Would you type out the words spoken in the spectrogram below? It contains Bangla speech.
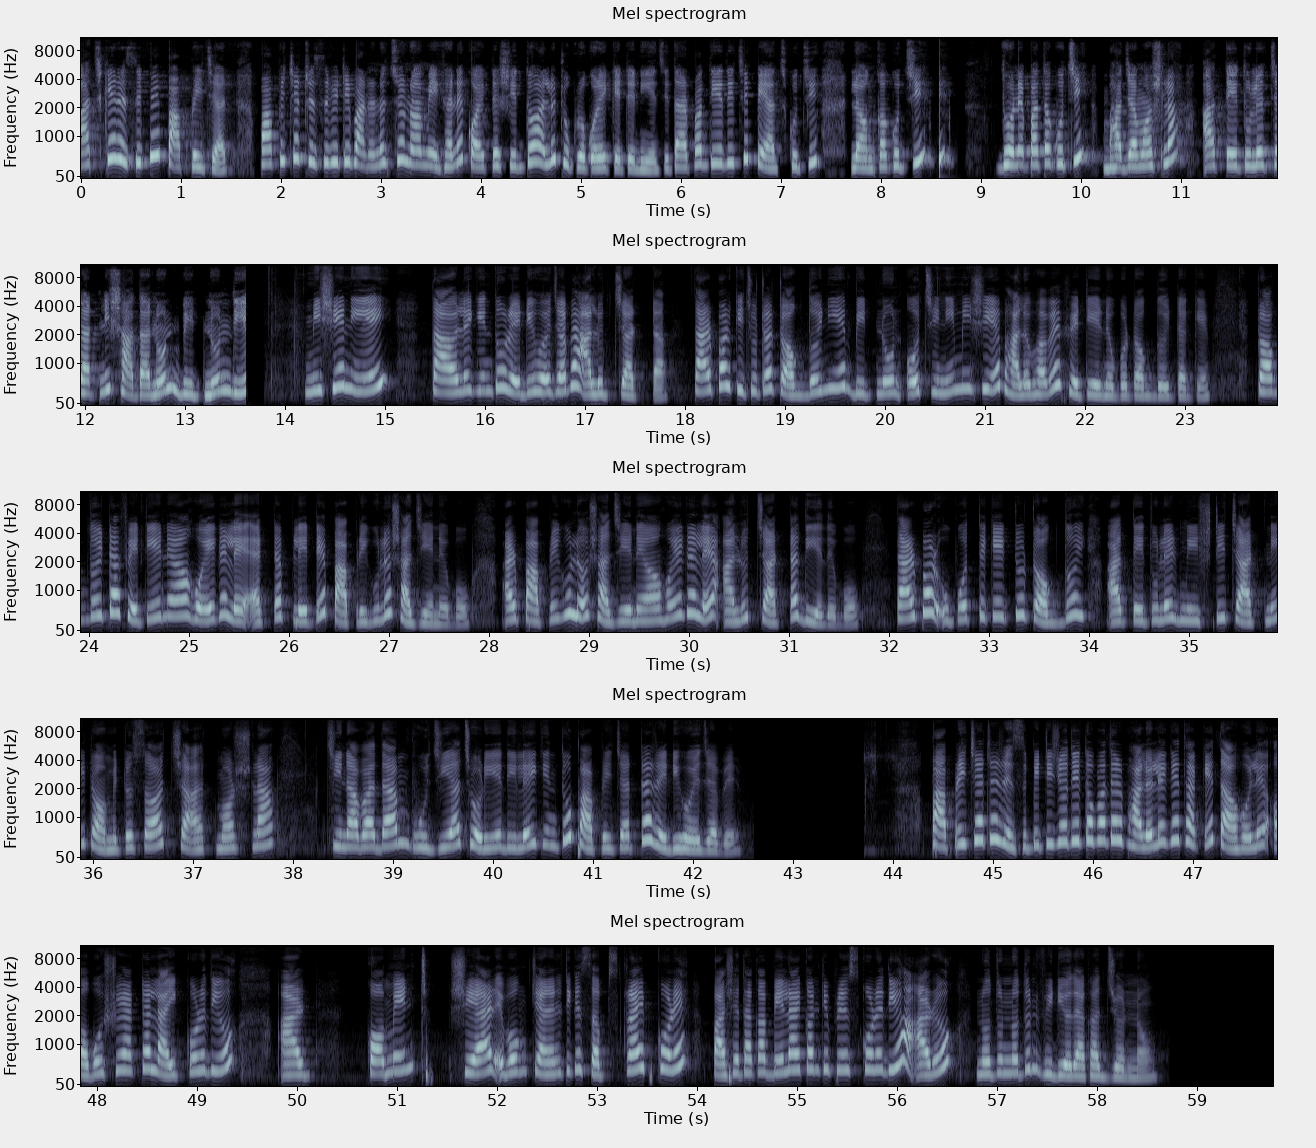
আজকের রেসিপি পাপড়ি চাট। পাপড়ি চাট রেসিপিটি বানানোর জন্য আমি এখানে কয়েকটা সিদ্ধ আলু টুকরো করে কেটে নিয়েছি। তারপর দিয়ে দিচ্ছি পেঁয়াজ কুচি, লঙ্কা কুচি, ধনে পাতা কুচি, ভাজা মশলা আর তেঁতুলের চাটনি, সাদা নুন, বিট নুন দিয়ে মিশিয়ে নিয়েই তাহলে কিন্তু রেডি হয়ে যাবে আলুর চাটটা। তারপর কিছুটা টক দই নিয়ে বিট নুন ও চিনি মিশিয়ে ভালোভাবে ফেটিয়ে নেব টক দইটাকে। টক দইটা ফেটিয়ে নেওয়া হয়ে গেলে একটা প্লেটে পাপড়িগুলো সাজিয়ে নেব। আর পাপড়িগুলো সাজিয়ে নেওয়া হয়ে গেলে আলুর চাটটা দিয়ে দেব। তারপর উপর থেকে একটু টক দই আর তেঁতুলের মিষ্টি চাটনি, টমেটো সস, চাট মশলা, চীনাবাদাম, ভুজিয়া ছড়িয়ে দিলেই কিন্তু পাপড়ি চাটটা রেডি হয়ে যাবে। পাপড়ি চাটের রেসিপিটি যদি তোমাদের ভালো লেগে থাকে, তাহলে অবশ্যই একটা লাইক করে দিও। আর কমেন্ট শেয়ার এবং চ্যানেলটিকে সাবস্ক্রাইব করে পাশে থাকা বেল আইকনটি প্রেস করে দিও, আরও নতুন নতুন ভিডিও দেখার জন্য।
